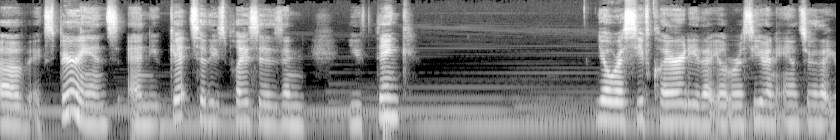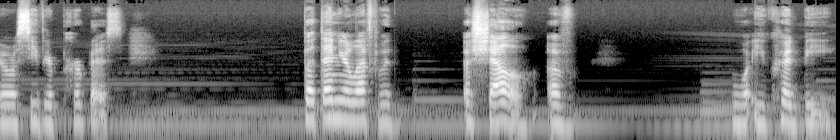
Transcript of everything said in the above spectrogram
of experience and you get to these places and you think you'll receive clarity, that you'll receive an answer, that you'll receive your purpose. But then you're left with a shell of what you could be,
